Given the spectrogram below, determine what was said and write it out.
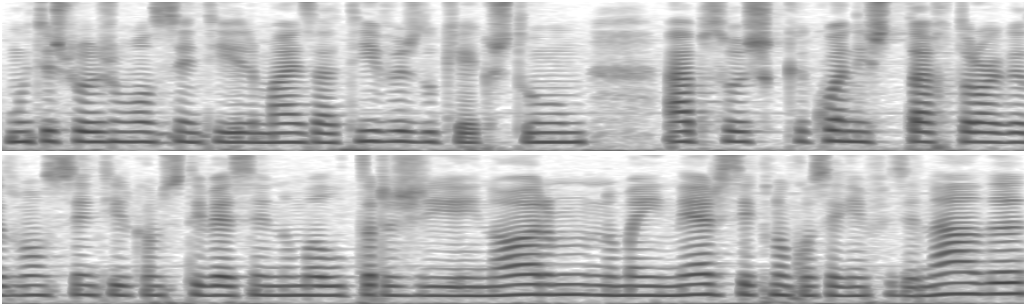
muitas pessoas vão se sentir mais ativas do que é costume. Há pessoas que, quando isto está retrógrado, vão se sentir como se estivessem numa letargia enorme, numa inércia que não conseguem fazer nada.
